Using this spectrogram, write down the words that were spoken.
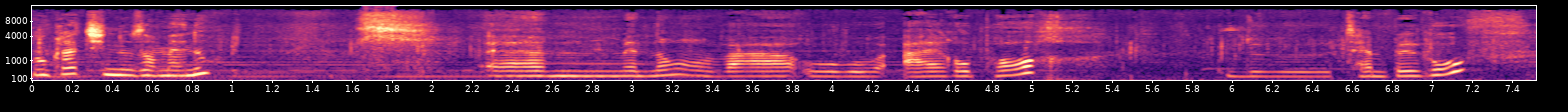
Donc là, tu nous emmènes où? Euh, Maintenant, on va au aéroport de Tempelhof.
